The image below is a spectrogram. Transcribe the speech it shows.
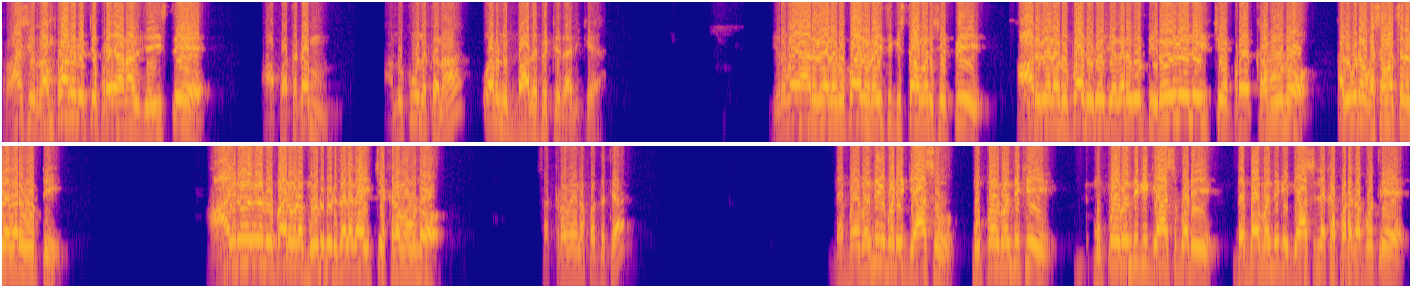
రాసి రంపాల పెట్టి ప్రయాణాలు చేయిస్తే ఆ పథకం అనుకూలతన? వారిని బాధ పెట్టేదానికే. ఇరవై ఆరు వేల రూపాయలు రైతుకి ఇస్తామని చెప్పి ఆరు వేల రూపాయలు ఈరోజు ఎగరగొట్టి ఇరవై వేలే ఇచ్చే ప్ర- క్రమంలో అది కూడా ఒక సంవత్సరం ఎగరగొట్టి ఆ ఇరవై వేల రూపాయలు కూడా మూడు విడతలుగా ఇచ్చే క్రమంలో సక్రమైన పద్ధతి? డెబ్బై మందికి పడి గ్యాసు ముప్పై మందికి ముప్పై మందికి గ్యాస్ పడి డెబ్బై మందికి గ్యాస్ లెక్క పడకపోతే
